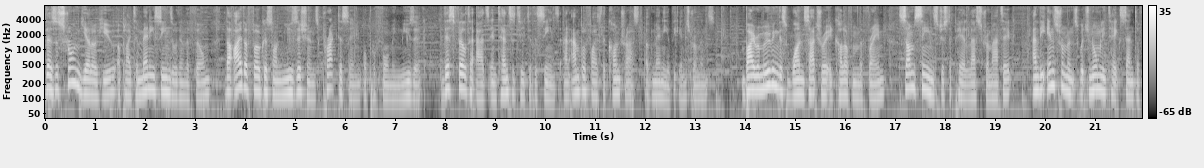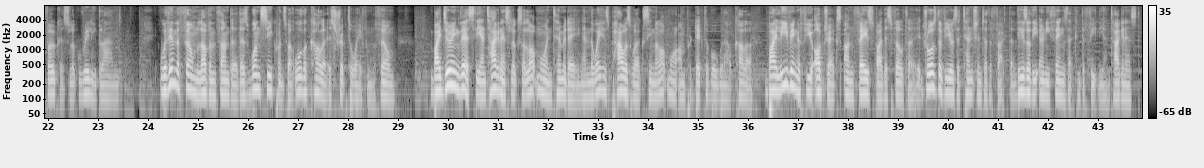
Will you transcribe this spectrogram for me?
There's a strong yellow hue applied to many scenes within the film that either focus on musicians practicing or performing music. This filter adds intensity to the scenes and amplifies the contrast of many of the instruments. By removing this one saturated colour from the frame, some scenes just appear less dramatic, and the instruments which normally take center focus look really bland. Within the film Love and Thunder, there's one sequence where all the colour is stripped away from the film. By doing this, the antagonist looks a lot more intimidating and the way his powers work seem a lot more unpredictable without colour. By leaving a few objects unfazed by this filter, it draws the viewer's attention to the fact that these are the only things that can defeat the antagonist.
